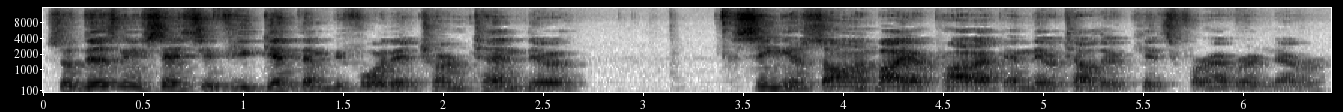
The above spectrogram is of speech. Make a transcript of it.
So Disney says if you get them before they turn 10, they'll sing your song and buy your product and they'll tell their kids forever and ever.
